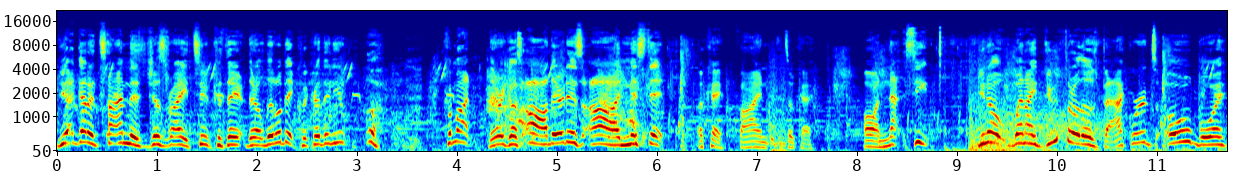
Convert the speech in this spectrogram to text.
Yeah, I gotta time this just right too, because they're they're a little bit quicker than you. Ugh. Come on. There it goes. Oh, there it is. Oh, I missed it. Okay, fine. It's okay. Oh, see, you know, when I do throw those backwards, oh boy,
